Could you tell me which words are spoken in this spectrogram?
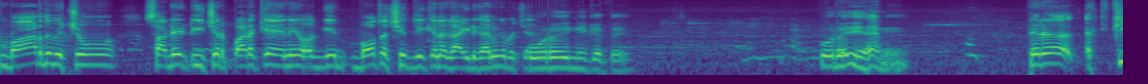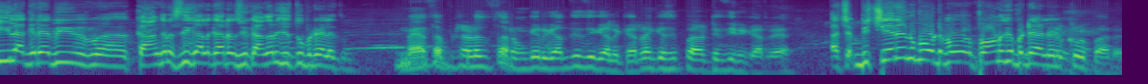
ਬਾਹਰ ਦੇ ਵਿੱਚੋਂ ਸਾਡੇ ਟੀਚਰ ਪੜ੍ਹ ਕੇ ਆਏ ਨੇ ਉਹ ਅੱਗੇ ਬਹੁਤ ਅੱਛੇ ਤਰੀਕੇ ਨਾਲ ਗਾਈਡ ਕਰਨਗੇ ਬੱਚਿਆਂ ਨੂੰ। ਪੂਰਾ ਹੀ ਨਹੀਂ ਕਿਤੇ। ਪੂਰਾ ਹੀ ਹੈ ਨਹੀਂ। ਫਿਰ ਕੀ ਲੱਗ ਰਿਹਾ ਵੀ ਕਾਂਗਰਸ ਦੀ ਗੱਲ ਕਰ ਰਹੇ ਹੋ ਤੁਸੀਂ? ਕਾਂਗਰਸ ਜਿੱਤੂ ਪਟਿਆਲੇ ਤੋਂ। ਮੈਂ ਤਾਂ ਪਟਿਆਲੇ ਤੋਂ ਧਰਮਗੀਰ ਗਾਂਧੀ ਦੀ ਗੱਲ ਕਰ ਰਿਹਾ ਕਿਸੇ ਪਾਰਟੀ ਦੀ ਨਹੀਂ ਕਰ ਰਿਹਾ। ਅੱਛਾ ਵੀ ਚਿਹਰੇ ਨੂੰ ਵੋਟ ਪਾਉ- ਪਾਉਣਗੇ ਪਟਿਆਲੇ ਨੂੰ ਬਿਲਕੁਲ ਪਰ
